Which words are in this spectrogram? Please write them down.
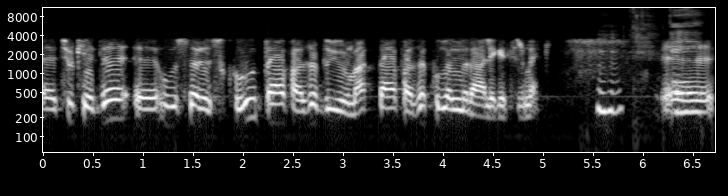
e, Türkiye'de e, uluslararası hukuku daha fazla duyurmak, daha fazla kullanılır hale getirmek. Hı hı. Ee, ee,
